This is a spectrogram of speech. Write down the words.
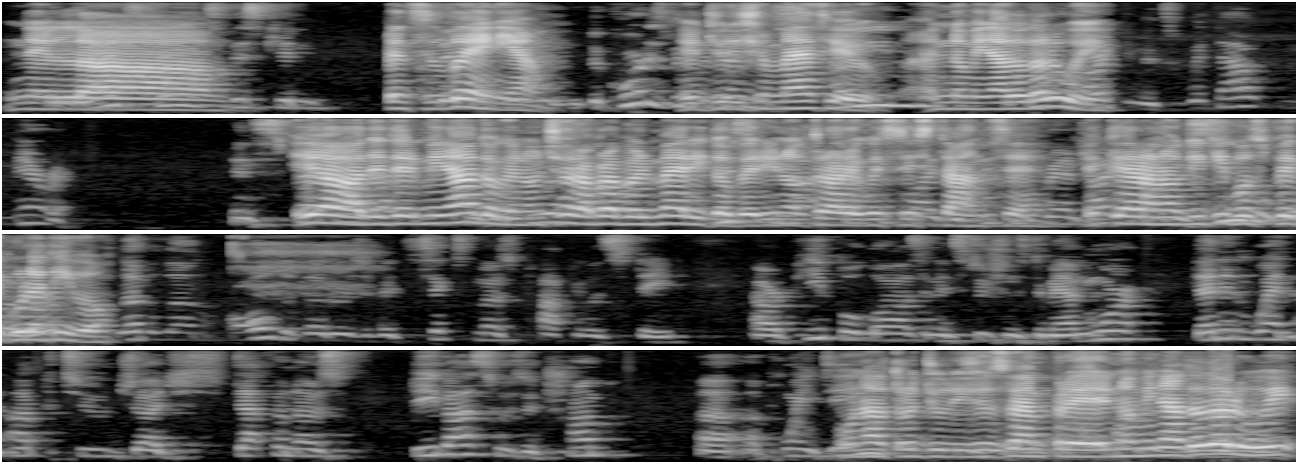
Nella Pennsylvania il giudice Matthew è nominato da lui e ha determinato che non c'era proprio il merito per inoltrare queste istanze e che erano di tipo speculativo. Our people, laws, and institutions demand more. Then it went up to Judge Stephanos Uh. Un altro giudice sempre nominato da lui.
